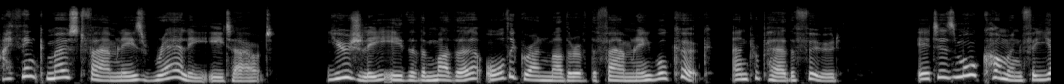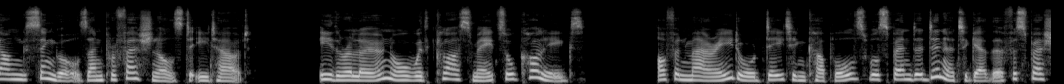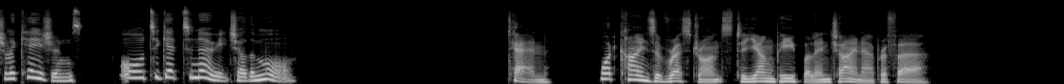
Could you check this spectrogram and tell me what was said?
I think most families rarely eat out. Usually, either the mother or the grandmother of the family will cook and prepare the food. It is more common for young singles and professionals to eat out, either alone or with classmates or colleagues. Often married or dating couples will spend a dinner together for special occasions or to get to know each other more. 10. What kinds of restaurants do young people in China prefer?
